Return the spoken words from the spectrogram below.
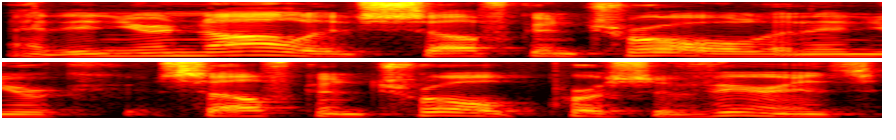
and in your knowledge, self control, and in your self control, perseverance,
